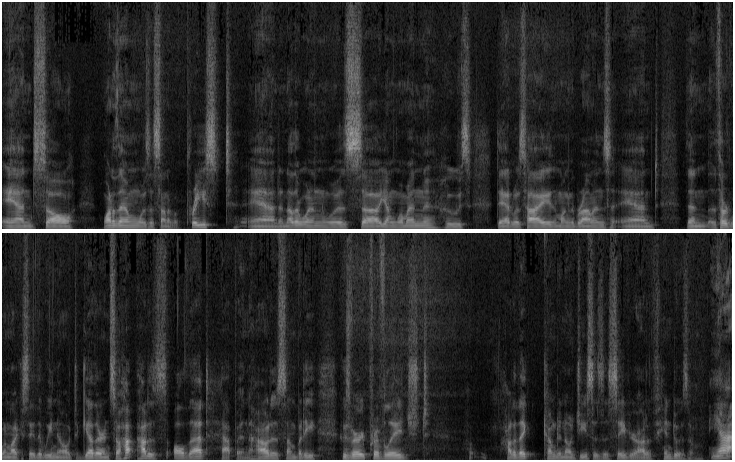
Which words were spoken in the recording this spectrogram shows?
And so one of them was a son of a priest, and another one was a young woman whose dad was high among the Brahmins, and then the third one, like I say, that we know together. And so, how, how does all that happen? How does somebody who's very privileged, how do they come to know Jesus as Savior out of Hinduism? Yeah,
